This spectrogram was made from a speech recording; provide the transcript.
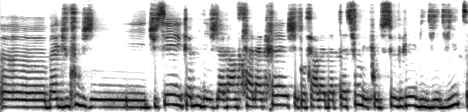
Euh, bah du coup j'ai, tu sais comme il est, je l'avais inscrit à la crèche, il faut faire l'adaptation, mais il faut le sevrer vite vite vite.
